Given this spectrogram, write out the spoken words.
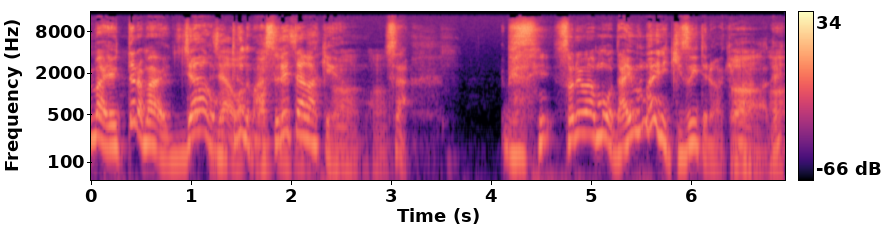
まあ言ったらまあジャーを持ってくるの忘れたわけよ。さ別にそれはもうだいぶ前に気づいてるわけよ、ね。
